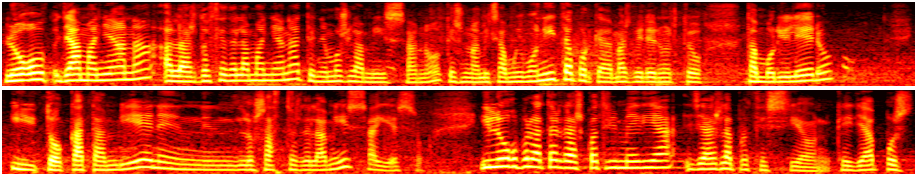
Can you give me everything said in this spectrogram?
Luego ya mañana a las 12 de la mañana tenemos la misa, ¿no? que es una misa muy bonita porque además viene nuestro tamborilero y toca también en, en, los actos de la misa y eso. Y luego por la tarde a las cuatro y media ya es la procesión, que ya pues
